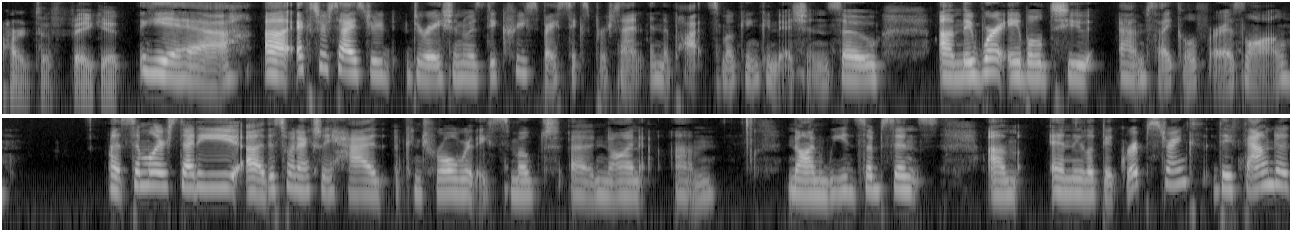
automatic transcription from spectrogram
hard to fake it. Yeah, uh, exercise du- duration was decreased by six percent in the pot smoking condition, so um, they weren't able to um, cycle for as long. A similar study, uh, this one actually had a control where they smoked a non um, non weed substance. Um, and they looked at grip strength, they found a,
